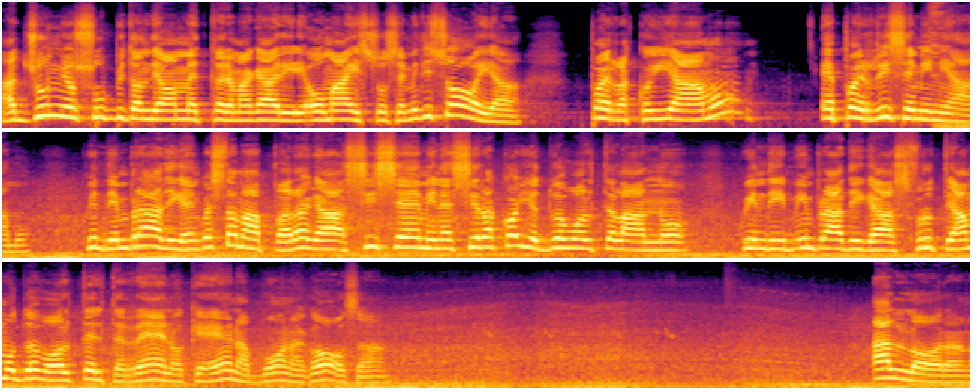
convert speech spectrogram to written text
A giugno subito andiamo a mettere magari o mais o semi di soia. Poi raccogliamo e poi riseminiamo. Quindi in pratica in questa mappa, raga, si semina e si raccoglie due volte l'anno quindi in pratica sfruttiamo due volte il terreno, che è una buona cosa. Allora,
